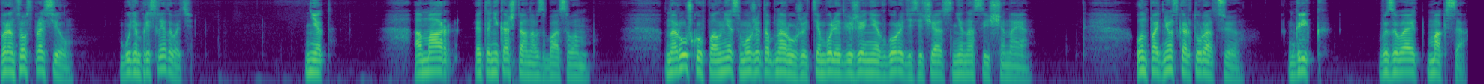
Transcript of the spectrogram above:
Воронцов спросил, «Будем преследовать?» «Нет. Амар — это не Каштанов с Басовым. Наружку вполне сможет обнаружить, тем более движение в городе сейчас ненасыщенное». Он поднес карту рацию. «Грик. Вызывает Макса».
